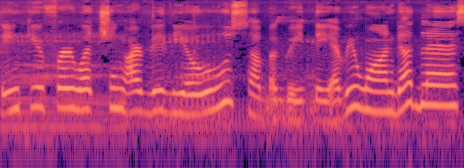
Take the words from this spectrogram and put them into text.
Thank you for watching our videos. Have a great day, everyone. God bless.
